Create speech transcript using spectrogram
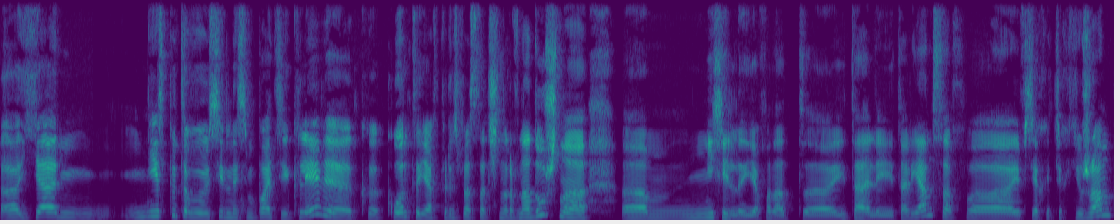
а, я не испытываю сильной симпатии к Леви, к Конте я, в принципе, достаточно равнодушна, не сильный я фанат э, Италии, итальянцев э, и всех этих южан,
